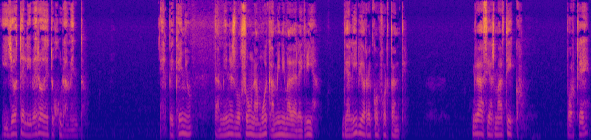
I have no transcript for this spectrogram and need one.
y yo te libero de tu juramento. El pequeño también esbozó una mueca mínima de alegría de alivio reconfortante. Gracias, Martico. ¿Por qué?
